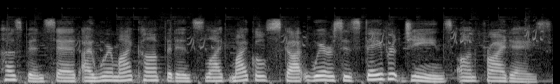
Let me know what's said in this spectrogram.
Husband said I wear my confidence like Michael Scott wears his favorite jeans on Fridays.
